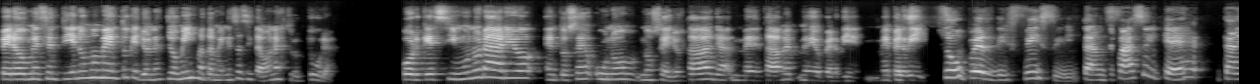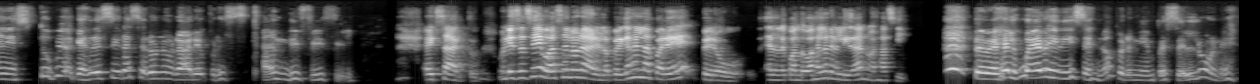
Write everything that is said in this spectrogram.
pero me sentí en un momento que yo, yo misma también necesitaba una estructura porque sin un horario, entonces uno, no sé, yo estaba ya, me estaba medio perdí, me perdí. Súper difícil, tan fácil que es, tan estúpido que es decir hacer un horario, pero es tan difícil. Exacto. Uno dice, sí, voy a hacer el horario, lo pegas en la pared, pero cuando vas a la realidad no es así. Te ves el jueves y dices, no, pero ni empecé el lunes.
